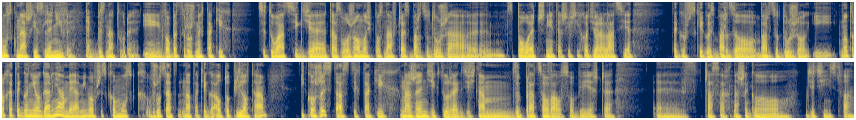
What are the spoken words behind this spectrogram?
mózg nasz jest leniwy, jakby z natury. I wobec różnych takich sytuacji, gdzie ta złożoność poznawcza jest bardzo duża, y, społecznie też, jeśli chodzi o relacje, tego wszystkiego jest bardzo, bardzo dużo i no trochę tego nie ogarniamy, a mimo wszystko mózg wrzuca na takiego autopilota i korzysta z tych takich narzędzi, które gdzieś tam wypracował sobie jeszcze E, w czasach naszego dzieciństwa.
